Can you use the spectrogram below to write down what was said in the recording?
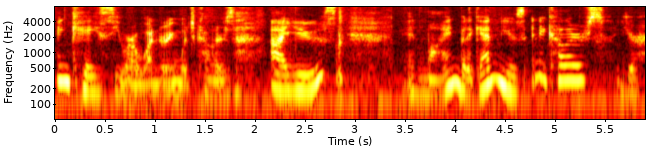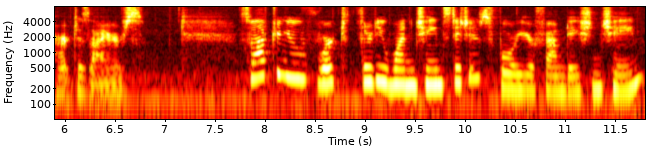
in case you are wondering which colors I used in mine. But again, use any colors your heart desires. So after you've worked 31 chain stitches for your foundation chain,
